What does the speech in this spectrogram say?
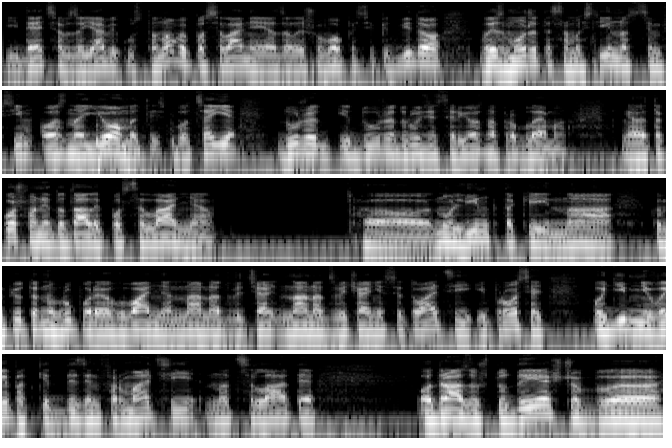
Йдеться в заяві установи. Посилання я залишу в описі під відео. Ви зможете самостійно з цим всім ознайомитись, бо це є дуже і дуже друзі серйозна проблема. Е, Також вони додали посилання. Е, Ну, лінк такий на комп'ютерну групу реагування на надзвичай... на надзвичайні ситуації і просять подібні випадки дезінформації надсилати одразу ж туди, щоб е,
